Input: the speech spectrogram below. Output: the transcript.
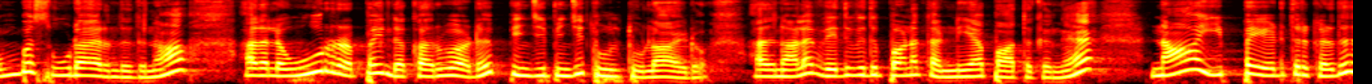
ரொம்ப சூடாக இருந்ததுன்னா அதில் ஊறுறப்ப இந்த கருவாடு பிஞ்சு பிஞ்சு தூள் தூளாக ஆகிடும் அதனால் வெது வெதுப்பான தண்ணியாக பார்த்துக்குங்க நான் இப்போ எடுத்துருக்கிறது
